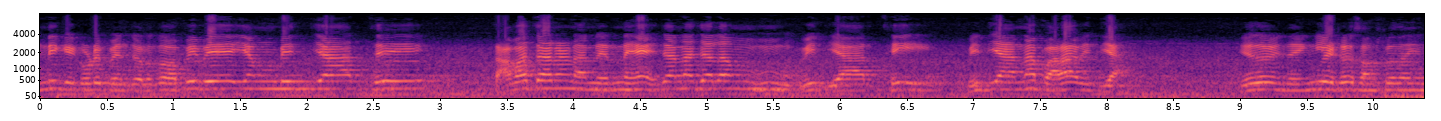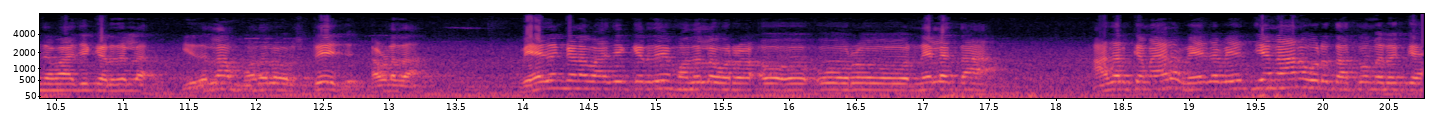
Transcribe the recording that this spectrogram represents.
எண்ணிக்கை குடிப்பேன் சொல்லுங்க அபிவேயம் வித்யார்த்தி தவச்சரண நிர்ணேஜன ஜலம் வித்யார்த்தி. வித்யான்னா பராவித்யா. ஏதோ இந்த இங்கிலீஷோ சம்ஸ்கிருதம் இந்த வாசிக்கிறது இல்லை இதெல்லாம் முதல்ல ஒரு ஸ்டேஜ் அவ்வளோதான் வேதங்களை வாசிக்கிறதே முதல்ல ஒரு ஒரு நிலை தான் அதற்கு மேல வேத வேத்தியனான ஒரு தத்துவம் இருக்கு.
